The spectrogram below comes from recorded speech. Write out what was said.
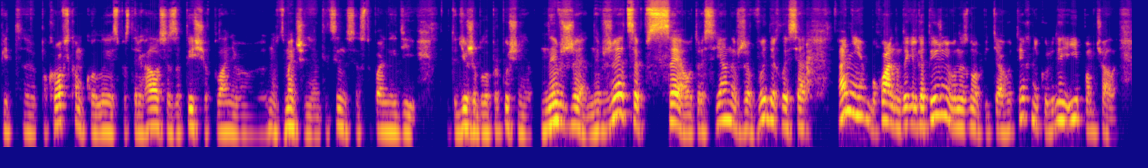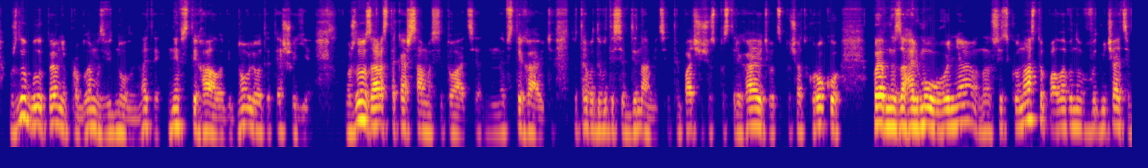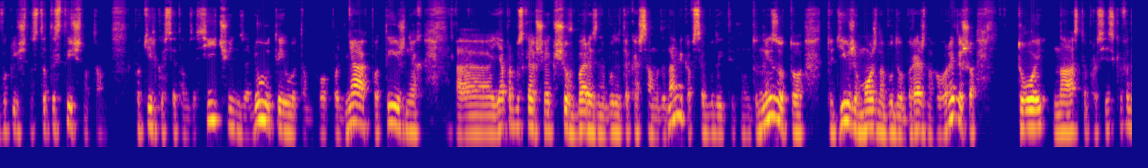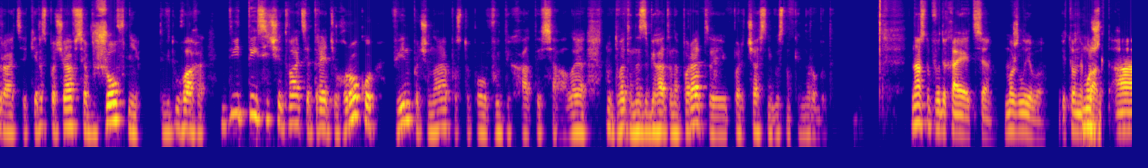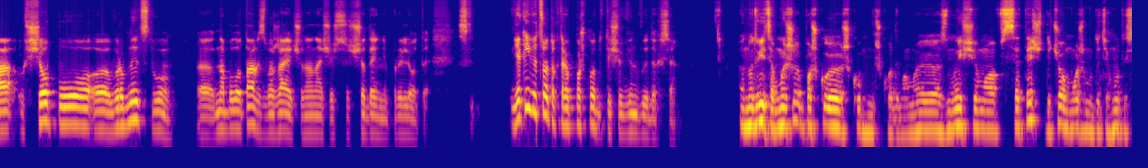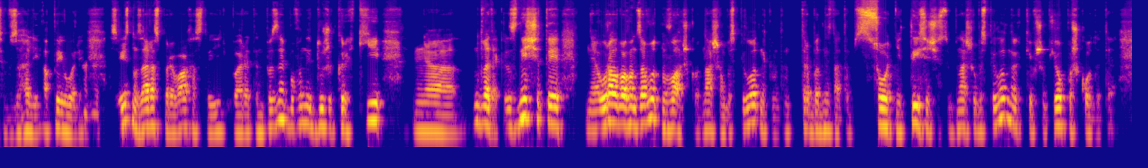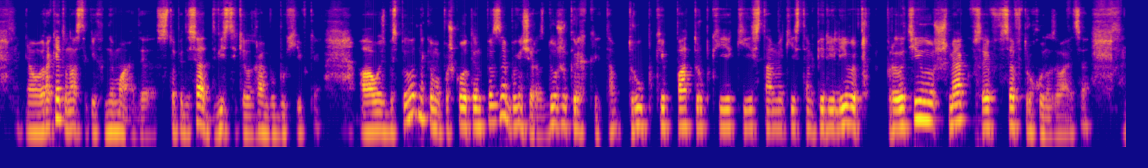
під е, Покровськом, коли спостерігалося затища в плані ну, зменшення інтенсивності наступальних дій. І тоді вже було припущення: невже, невже це все? От росіяни вже видихлися. А ні, буквально декілька тижнів вони знову підтягують техніку, людей і помчали. Можливо, були певні проблеми з відновленням. Знаєте, не встигали відновлювати те, що є. Можливо, зараз така ж сама ситуація. Не встигають. Тут треба дивитися в динаміці. Тим паче, що спостерігають от з початку року певне загальмовування російського наступу, але воно відмічається виключно статистично там по кількості там за січень, за лютий, от, там по, по днях, по тижнях. Е, я припускаю, що якщо в березні буде така ж сама динаміка, все буде йти ну, донизу, то тоді вже можна буде обережно говорити, що той наступ Російської Федерації, який розпочався в жовтні, від увага 2023 року, він починає поступово видихатися. Але ну давайте не забігати наперед і передчасні висновки не робити. Наступ видихається, можливо, і то не Мож- факт. А що по е, виробництву е, на болотах, зважаючи на наші щоденні прильоти, який відсоток треба пошкодити, щоб він видихся? Ну, дивіться, ми ж пошко... шко... не шкодимо. Ми знищимо все те, що- до чого можемо дотягнутися взагалі апріорі. Мгм. Звісно, зараз перевага стоїть перед НПЗ, бо вони дуже крихкі. Е, Ну, давай так, знищити е, Уралвагонзавод ну важко нашим безпілотникам. Там треба не знаю, там сотні тисяч наших безпілотників, щоб його пошкодити. Е, Ракет у нас таких немає, де 150-200 кг вибухівки. А ось безпілотниками пошкодити НПЗ, бо він ще раз дуже крихкий. Там трубки, патрубки, якісь там, якісь там переліви. Прилетіло, шмяк, все, все в труху називається.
